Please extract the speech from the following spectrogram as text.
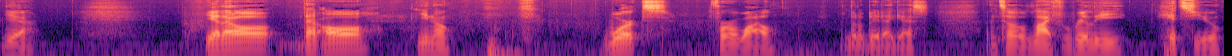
Yeah. Yeah, that all that all, you know, works for a while, a little bit, I guess, until life really hits you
